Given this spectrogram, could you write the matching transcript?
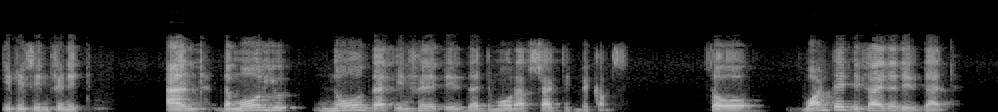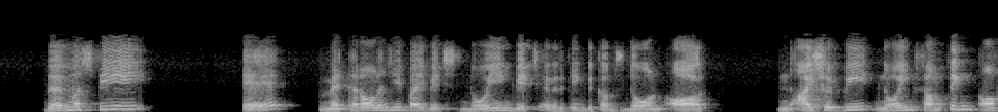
it is infinite. And the more you know that infinite is, that the more abstract it becomes. So what they decided is that there must be a methodology by which knowing which everything becomes known or I should be knowing something of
